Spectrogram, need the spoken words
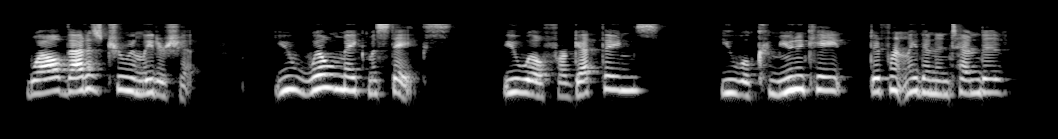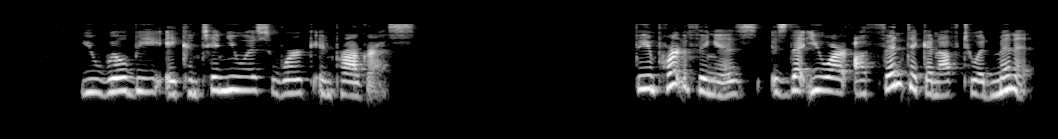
Well, that is true in leadership. You will make mistakes. You will forget things. You will communicate differently than intended. You will be a continuous work in progress. The important thing is, is that you are authentic enough to admit it.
